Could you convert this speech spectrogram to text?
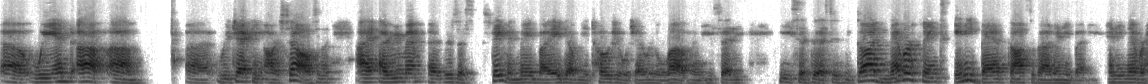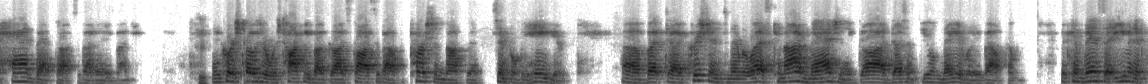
uh, we end up um, uh, rejecting ourselves. And I, I remember uh, there's a statement made by A.W. Tozer, which I really love. And he said, he, he said this is that God never thinks any bad thoughts about anybody, and he never had bad thoughts about anybody. Hmm. And of course, Tozer was talking about God's thoughts about the person, not the sinful behavior. Uh, but uh, Christians, nevertheless, cannot imagine that God doesn't feel negatively about them. They're convinced that even if,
